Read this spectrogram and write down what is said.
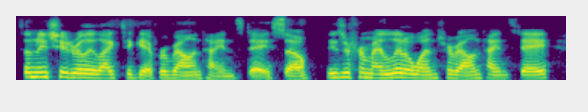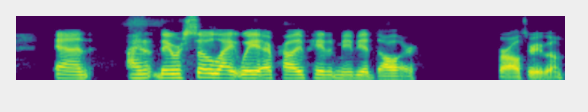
something she'd really like to get for Valentine's Day. So these are for my little ones for Valentine's Day, and I they were so lightweight. I probably paid maybe a dollar for all three of them.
